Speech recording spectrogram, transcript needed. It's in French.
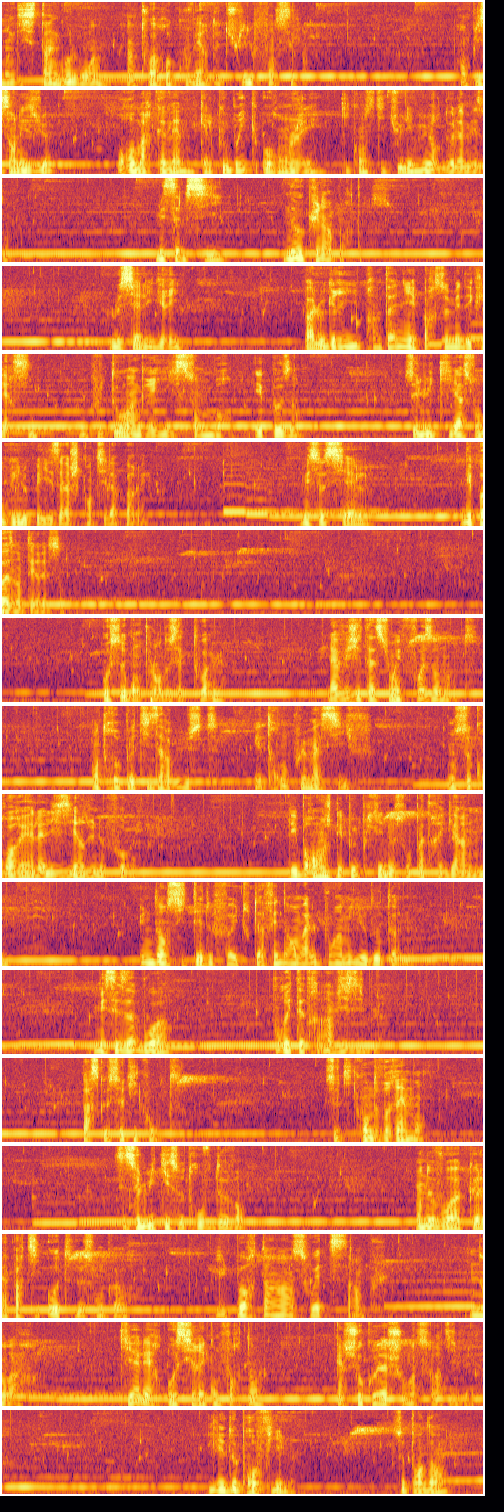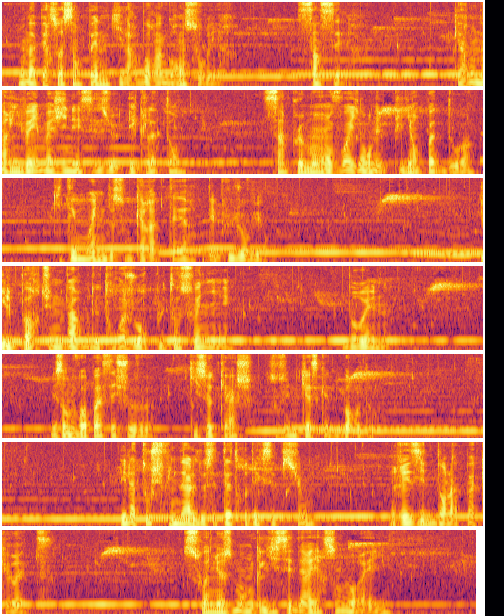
on distingue au loin un toit recouvert de tuiles foncées. En plissant les yeux, on remarque même quelques briques orangées qui constituent les murs de la maison. Mais celle-ci n'a aucune importance. Le ciel est gris, pas le gris printanier parsemé d'éclaircies, mais plutôt un gris sombre et pesant, celui qui assombrit le paysage quand il apparaît. Mais ce ciel n'est pas intéressant. Au second plan de cette toile, la végétation est foisonnante. Entre petits arbustes et troncs plus massifs, on se croirait à la lisière d'une forêt. Les branches des peupliers ne sont pas très garnies, une densité de feuilles tout à fait normale pour un milieu d'automne. Mais ces abois pourraient être invisibles. Parce que ce qui compte, ce qui compte vraiment, c'est celui qui se trouve devant. On ne voit que la partie haute de son corps. Il porte un sweat simple, noir, qui a l'air aussi réconfortant qu'un chocolat chaud un soir d'hiver. Il est de profil, cependant, on aperçoit sans peine qu'il arbore un grand sourire, sincère, car on arrive à imaginer ses yeux éclatants simplement en voyant les plis en pas de doigts qui témoigne de son caractère des plus joviaux. Il porte une barbe de trois jours plutôt soignée, brune. Mais on ne voit pas ses cheveux, qui se cachent sous une casquette bordeaux. Et la touche finale de cet être d'exception réside dans la pâquerette. Soigneusement glissée derrière son oreille,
